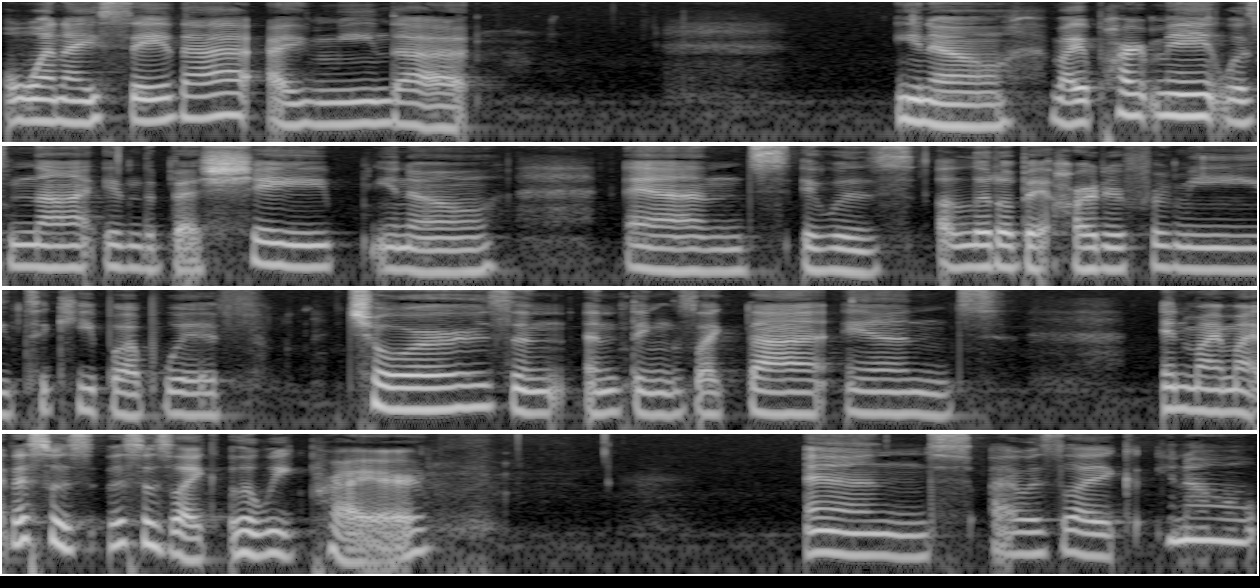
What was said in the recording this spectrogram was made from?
when I say that, I mean that you know, my apartment was not in the best shape, you know, and it was a little bit harder for me to keep up with chores and, and things like that. And in my mind, this was this was like the week prior. And I was like, you know,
